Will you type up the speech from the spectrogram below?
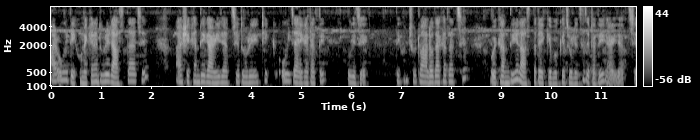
আর ওই দেখুন, এখানে দূরে রাস্তা আছে, আর সেখান দিয়ে গাড়ি যাচ্ছে দূরে, ঠিক ওই জায়গাটাতে, ওই যে, দেখুন ছোট আলো দেখা যাচ্ছে, ওইখান দিয়ে রাস্তাটা এঁকে বকে চলেছে, যেটা দিয়ে গাড়ি যাচ্ছে।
